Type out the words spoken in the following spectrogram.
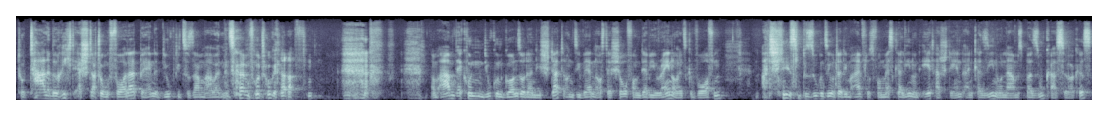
totale Berichterstattung fordert, beendet Duke die Zusammenarbeit mit seinem Fotografen. Am Abend erkunden Duke und Gonzo dann die Stadt und sie werden aus der Show von Debbie Reynolds geworfen. Anschließend besuchen sie unter dem Einfluss von Mescalin und Ether stehend ein Casino namens Bazooka Circus,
